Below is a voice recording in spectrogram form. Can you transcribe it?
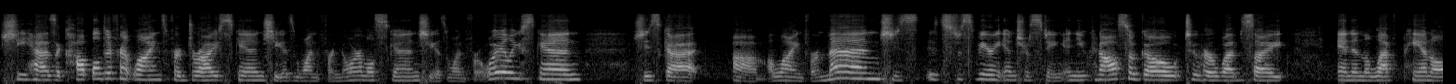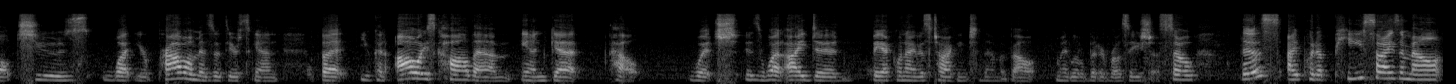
She has a couple different lines for dry skin. She has one for normal skin. She has one for oily skin. She's got um, a line for men. She's It's just very interesting. And you can also go to her website and in the left panel choose what your problem is with your skin. But you can always call them and get help, which is what I did back when I was talking to them about my little bit of rosacea. So this, I put a pea-size amount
